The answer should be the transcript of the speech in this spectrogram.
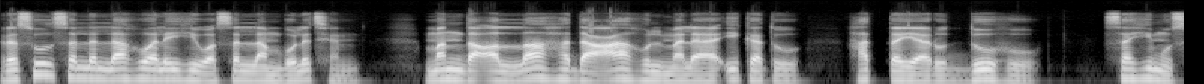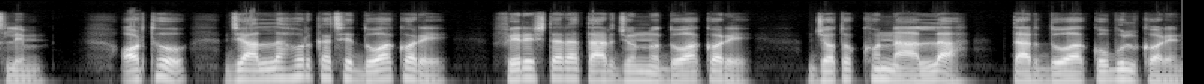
রসুল সাল্লাল্লাহু আলহি ওয়াসাল্লাম বলেছেন মন্দা আল্লাহ দা আহুল মালাইকাতু হাত্তাইয়ারুদ্দুহু সাহি মুসলিম। অর্থ, যে আল্লাহর কাছে দোয়া করে, ফেরেশতারা তার জন্য দোয়া করে, যতক্ষণ না আল্লাহ তার দোয়া কবুল করেন।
